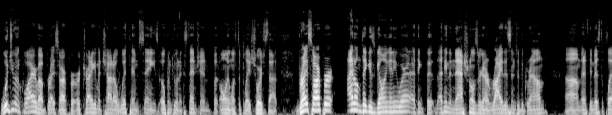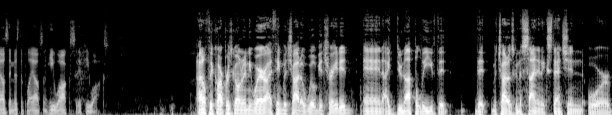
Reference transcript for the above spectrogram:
would you inquire about Bryce Harper or try to get Machado with him, saying he's open to an extension but only wants to play shortstop? Bryce Harper, I don't think is going anywhere. I think the I think the Nationals are going to ride this into the ground. Um, and if they miss the playoffs, they miss the playoffs, and he walks if he walks. I don't think Harper's going anywhere. I think Machado will get traded, and I do not believe that that Machado is going to sign an extension or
